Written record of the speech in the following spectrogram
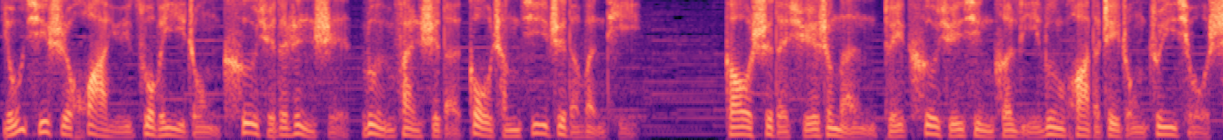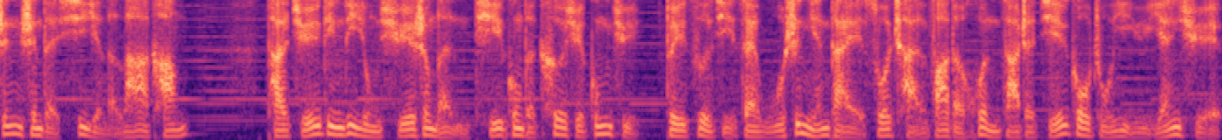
尤其是话语作为一种科学的认识论范式的构成机制的问题。高师的学生们对科学性和理论化的这种追求，深深地吸引了拉康。他决定利用学生们提供的科学工具，对自己在五十年代所阐发的混杂着结构主义语言学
